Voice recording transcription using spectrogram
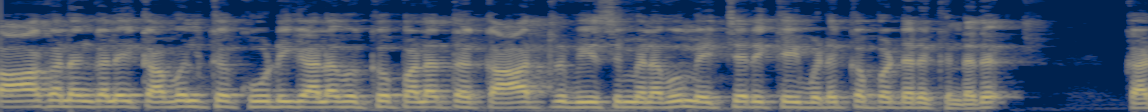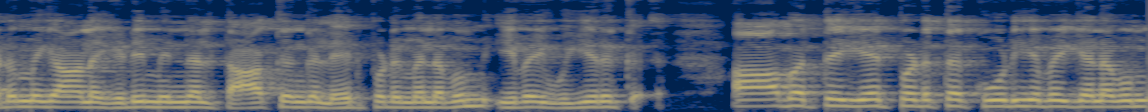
வாகனங்களை கவிழ்க்கக்கூடிய அளவுக்கு பலத்த காற்று வீசும் எனவும் எச்சரிக்கை விடுக்கப்பட்டிருக்கின்றது. கடுமையான இடிமின்னல் தாக்கங்கள் ஏற்படும் எனவும் இவை உயிருக்கு ஆபத்தை ஏற்படுத்தக்கூடியவை எனவும்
